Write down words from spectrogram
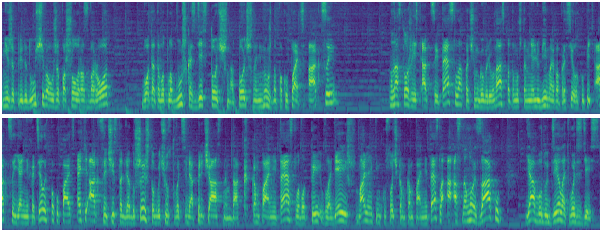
ниже предыдущего, уже пошел разворот. Вот эта вот ловушка, здесь точно, точно не нужно покупать акции. У нас тоже есть акции Tesla. Почему говорю у нас? Потому что меня любимая попросила купить акции, я не хотел их покупать. Эти акции чисто для души, чтобы чувствовать себя причастным да, к компании Tesla. Вот ты владеешь маленьким кусочком компании Tesla, а основной закуп я буду делать вот здесь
